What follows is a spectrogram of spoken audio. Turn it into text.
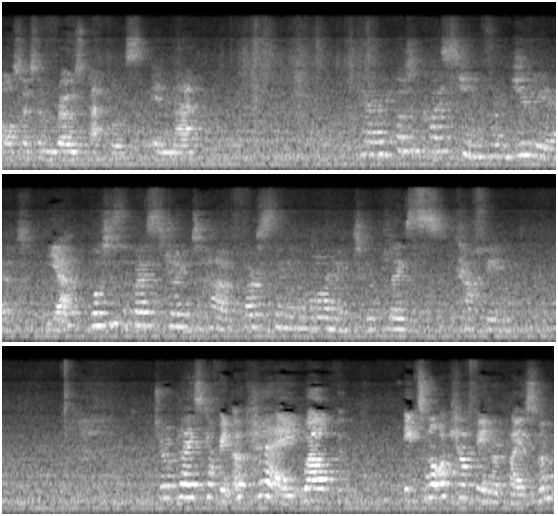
also some rose petals in there. Yeah, we've got a question from Juliet. Yeah. What is the best drink to have first thing in the morning to replace caffeine? To replace caffeine, okay, well, it's not a caffeine replacement,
